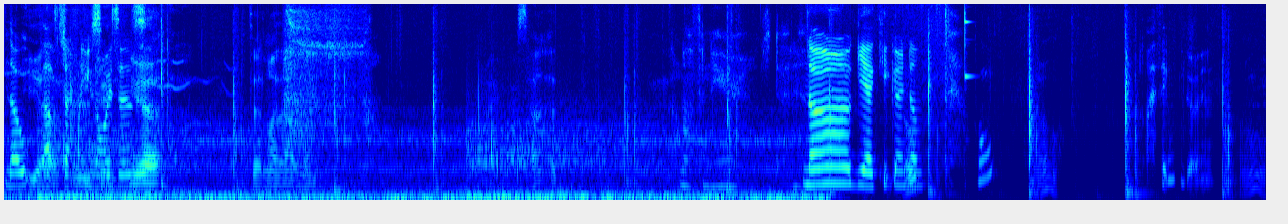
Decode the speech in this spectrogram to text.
Nope, Yeah, that's, definitely wheezing. noises. Yeah. Don't like that one. Wait, is that a... Nothing here. It's dead end. No, yeah, keep going Nope. down. Oh. I think we're going. Oh.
